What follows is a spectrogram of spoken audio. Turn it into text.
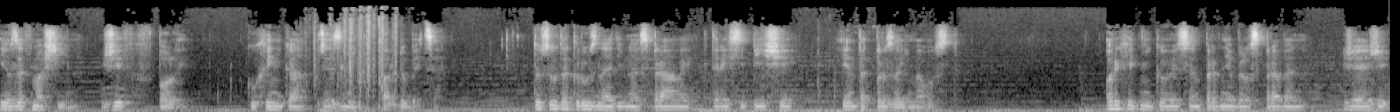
Josef Mašín, živ v poli. Kuchyňka, řezník, Pardubice. To jsou tak různé divné zprávy, které si píši jen tak pro zajímavost. O Rychetníkovi jsem prvně byl spraven, že je živ,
